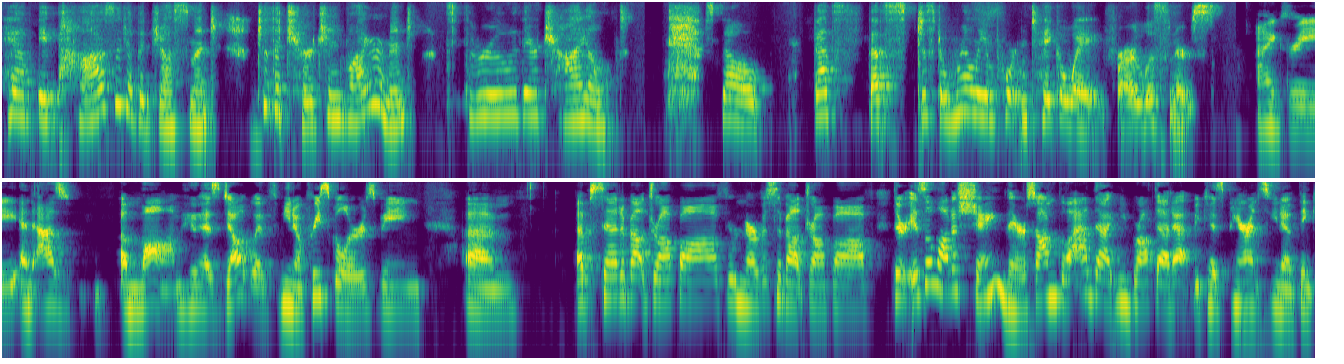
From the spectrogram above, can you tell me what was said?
have a positive adjustment to the church environment through their child. So that's that's just a really important takeaway for our listeners. I agree. And as a mom who has dealt with, you know, preschoolers being um, upset about drop off or nervous about drop off, there is a lot of shame there. So I'm glad that you brought that up because parents, you know, think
